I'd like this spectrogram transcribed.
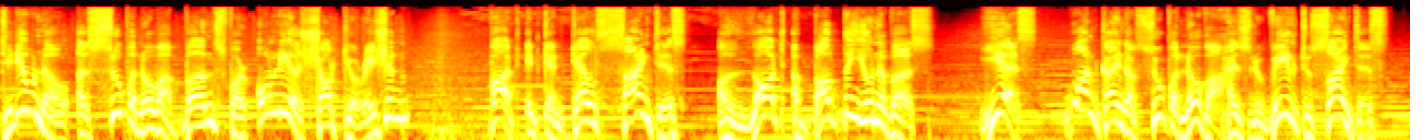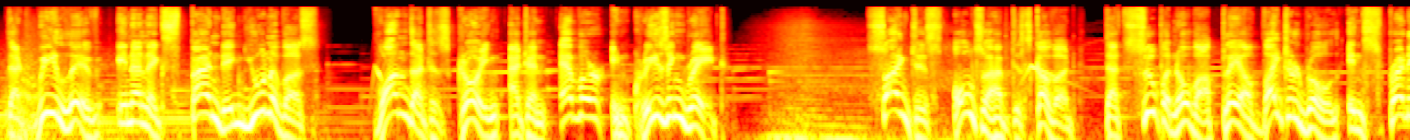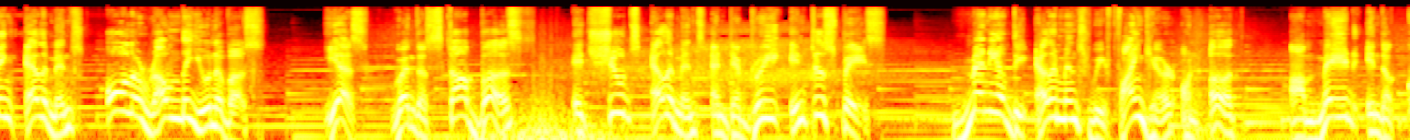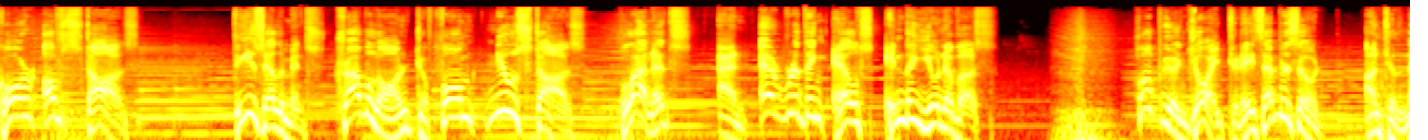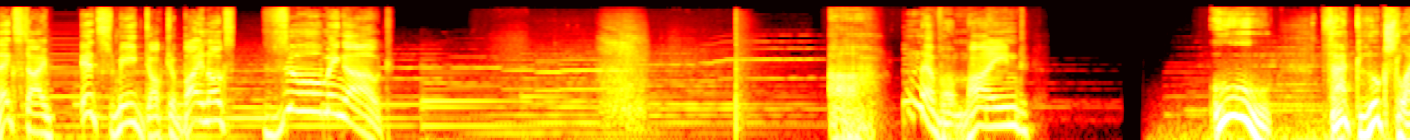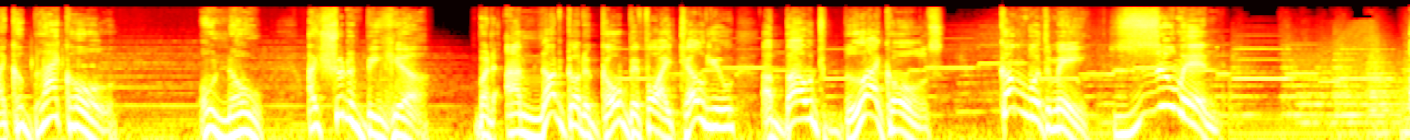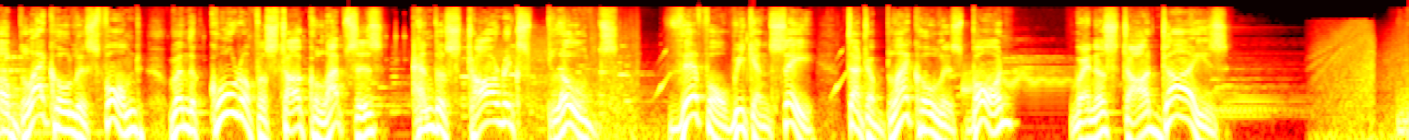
Did you know a supernova burns for only a short duration? But it can tell scientists a lot about the universe. Yes, one kind of supernova has revealed to scientists that we live in an expanding universe, one that is growing at an ever increasing rate. Scientists also have discovered that supernova play a vital role in spreading elements all around the universe. Yes, when the star bursts, it shoots elements and debris into space. Many of the elements we find here on Earth are made in the core of stars. These elements travel on to form new stars, planets, and everything else in the universe. Hope you enjoyed today's episode. Until next time, it's me, Dr. Binocs, zooming out. Ah, never mind. Ooh, that looks like a black hole. Oh no, I shouldn't be here. But I'm not to go before I tell you about black holes. Come with me. Zoom in. A black hole is formed when the core of a star collapses and the star explodes. Therefore, we can say that a black hole is born when a star dies.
